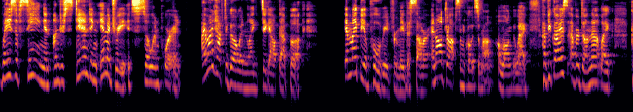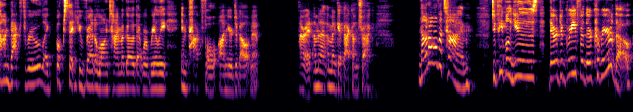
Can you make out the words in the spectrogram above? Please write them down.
ways of seeing and understanding imagery. It's so important. I might have to go and like dig out that book. It might be a pool read for me this summer, and I'll drop some quotes around along the way. Have you guys ever done that? Like gone back through like books that you've read a long time ago that were really impactful on your development? All right, I'm gonna I'm gonna get back on track. Not all the time do people use their degree for their career, though.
